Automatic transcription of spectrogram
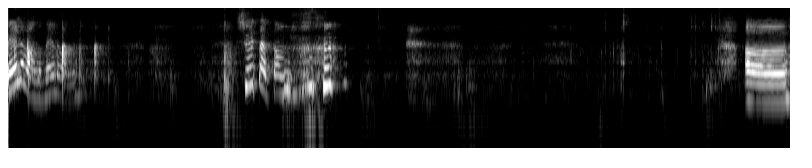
மேலே வாங்க மேலே வாங்க. Shweta, uh,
